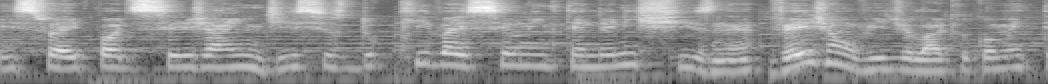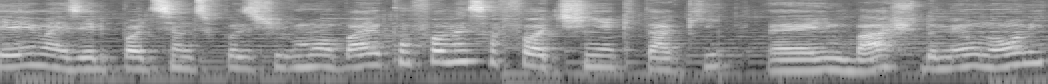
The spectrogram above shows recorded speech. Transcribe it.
isso aí pode ser já indícios do que vai ser o Nintendo NX, né? Vejam o vídeo lá que eu comentei, mas ele pode ser um dispositivo mobile conforme essa fotinha que está aqui é, embaixo do meu nome,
